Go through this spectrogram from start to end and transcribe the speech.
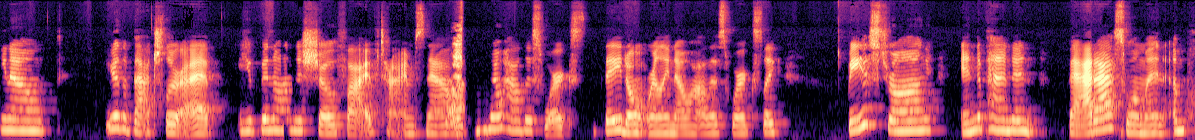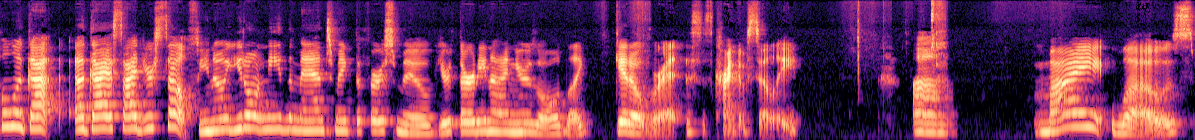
you know, you're the bachelorette. You've been on the show five times now. You know how this works. They don't really know how this works. Like, be a strong, independent, badass woman and pull a guy a guy aside yourself. You know, you don't need the man to make the first move. You're 39 years old. Like, get over it. This is kind of silly. Um, my lows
